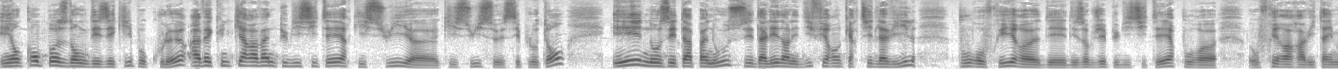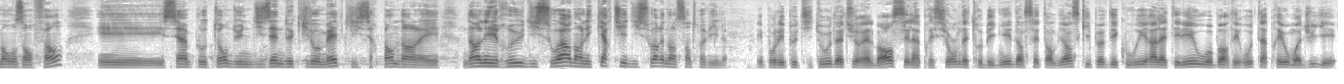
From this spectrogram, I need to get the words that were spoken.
et on compose donc des équipes aux couleurs avec une caravane publicitaire qui suit, euh, ces pelotons. Et nos étapes à nous, c'est d'aller dans les différents quartiers de la ville pour offrir euh, des, objets publicitaires, pour euh, offrir un ravitaillement aux enfants. Et, c'est un peloton d'une dizaine de kilomètres qui serpente dans les, dans les rues d'Issoire, dans les quartiers d'Issoire et dans le centre-ville. Et pour les petits tout, naturellement, c'est l'impression d'être baigné dans cette ambiance qu'ils peuvent découvrir à la télé ou au bord des routes après au mois de juillet.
